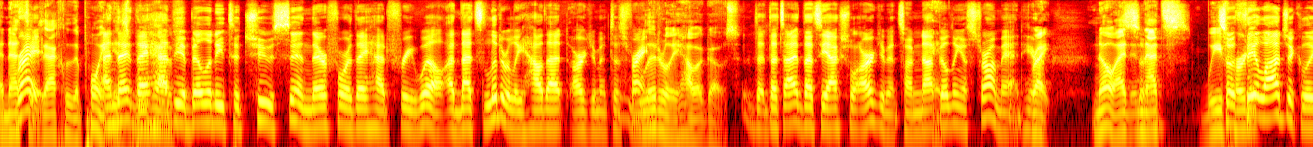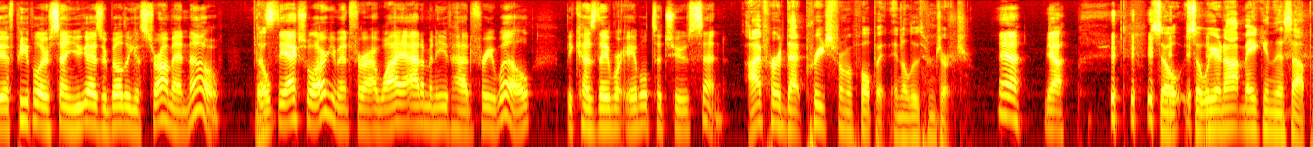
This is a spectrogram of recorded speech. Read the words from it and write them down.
and that's Right. exactly the point. and they, they had the ability to choose sin, therefore they had free will, and that's literally how that argument is framed. literally how it goes. That, that's that's the actual argument. So I'm not building a straw man here. Right. No, and, So- and that's we've so heard it. theologically, if people are saying you guys are building a straw man, no, that's Nope. the actual argument for why Adam and Eve had free will because they were able to choose sin. I've heard that preached from a pulpit in a Lutheran church. Yeah, yeah. So, so we are not making this up,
